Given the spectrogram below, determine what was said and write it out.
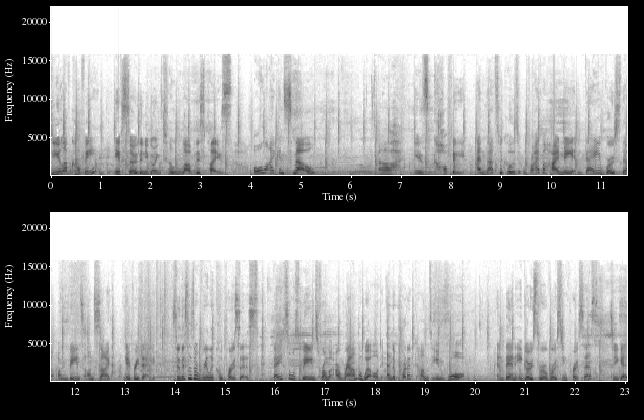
Do you love coffee? If so, then you're going to love this place. All I can smell uh, is coffee. And that's because right behind me, they roast their own beans on site every day. So this is a really cool process. They source beans from around the world and the product comes in raw. And then it goes through a roasting process so you get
